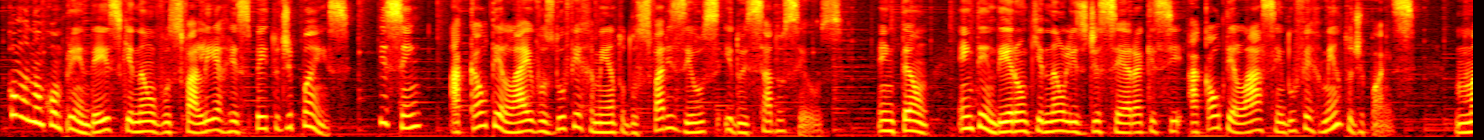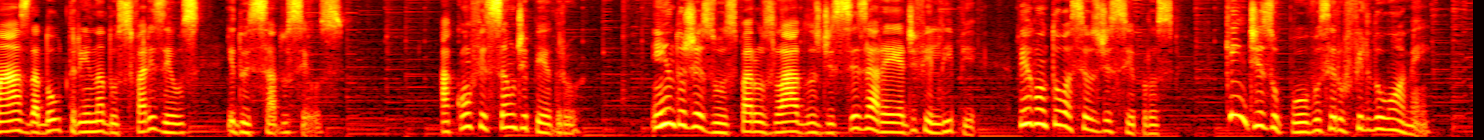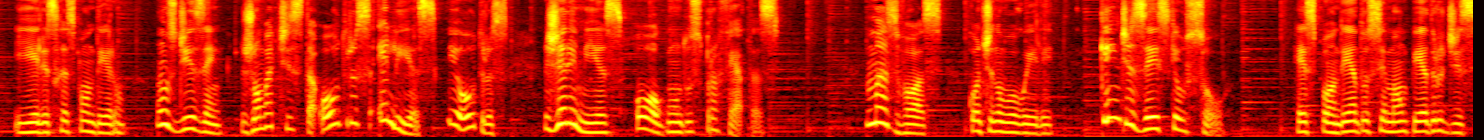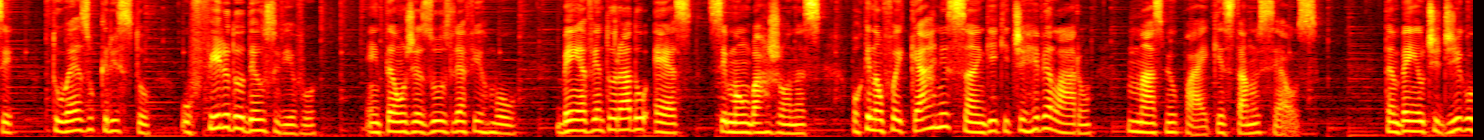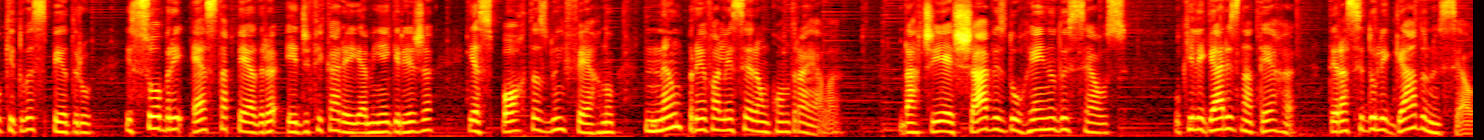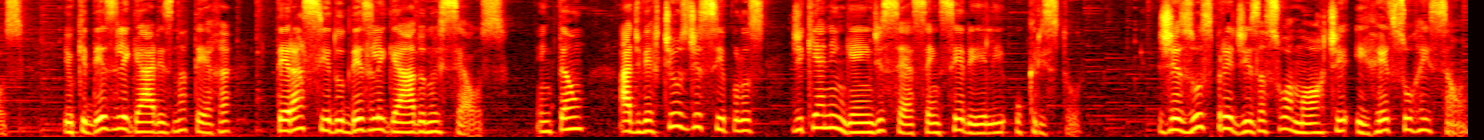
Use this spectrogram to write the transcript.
Como não compreendeis que não vos falei a respeito de pães, e sim acautelai-vos do fermento dos fariseus e dos saduceus? Então entenderam que não lhes dissera que se acautelassem do fermento de pães, mas da doutrina dos fariseus e dos saduceus. A confissão de Pedro. Indo Jesus para os lados de Cesareia de Filipe, perguntou a seus discípulos: Quem diz o povo ser o filho do homem? E eles responderam: Uns dizem João Batista, outros Elias e outros Jeremias ou algum dos profetas. Mas vós, continuou ele, quem dizeis que eu sou? Respondendo Simão Pedro disse: Tu és o Cristo, o Filho do Deus vivo. Então Jesus lhe afirmou: Bem-aventurado és, Simão Barjonas, porque não foi carne e sangue que te revelaram, mas meu Pai que está nos céus. Também eu te digo que tu és Pedro, e sobre esta pedra edificarei a minha igreja, e as portas do inferno não prevalecerão contra ela. Dar-te-ei as chaves do reino dos céus. O que ligares na terra terá sido ligado nos céus, e o que desligares na terra terá sido desligado nos céus. Então advertiu os discípulos de que a ninguém dissessem ser ele o Cristo. Jesus prediz a sua morte e ressurreição.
